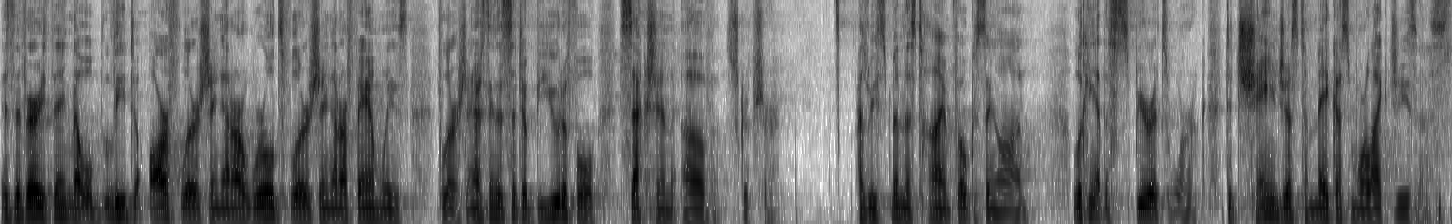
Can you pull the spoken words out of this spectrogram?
is the very thing that will lead to our flourishing and our world's flourishing and our families flourishing. I just think that's such a beautiful section of Scripture. As we spend this time focusing on looking at the Spirit's work to change us, to make us more like Jesus,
